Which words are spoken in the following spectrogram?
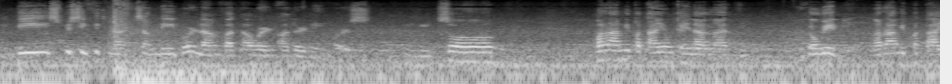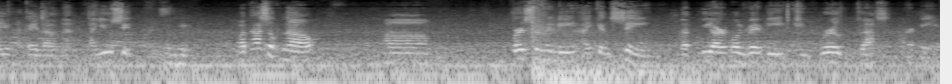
Hindi specific na isang neighbor lang, but our other neighbors. So, marami pa tayong kailangan gawin. Marami pa tayong kailangan ayusin. But as of now, um, personally, I can say that we are already a world-class army.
